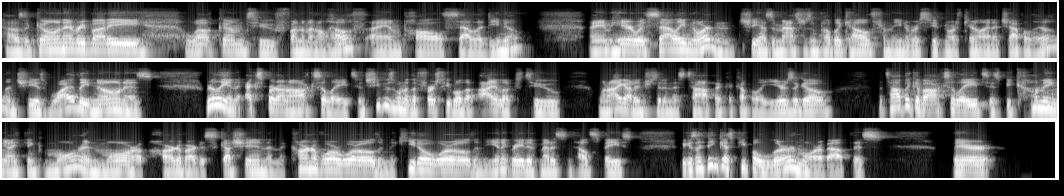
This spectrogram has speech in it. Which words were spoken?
How's it going, everybody? Welcome to Fundamental Health. I am Paul Saladino. I am here with Sally Norton. She has a master's in public health from the University of North Carolina, Chapel Hill, and she is widely known as really an expert on oxalates. And she was one of the first people that I looked to when I got interested in this topic a couple of years ago. The topic of oxalates is becoming, I think, more and more a part of our discussion in the carnivore world, in the keto world, in the integrative medicine health space because I think as people learn more about this, they're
